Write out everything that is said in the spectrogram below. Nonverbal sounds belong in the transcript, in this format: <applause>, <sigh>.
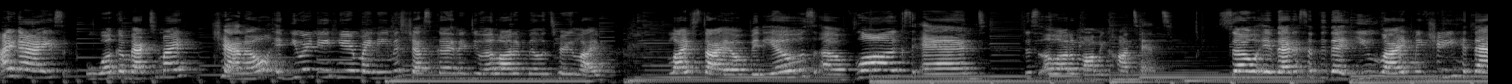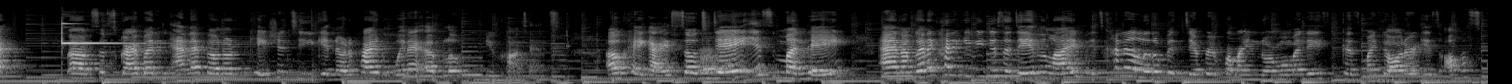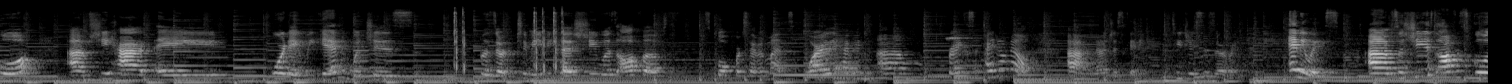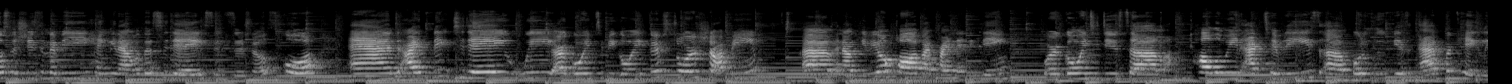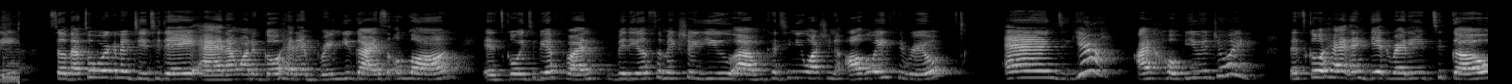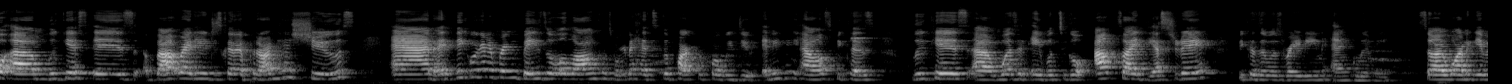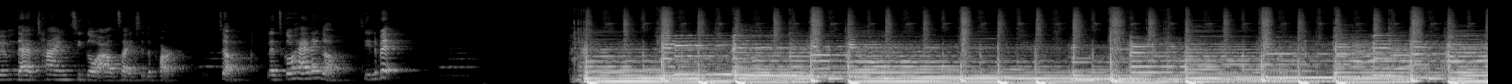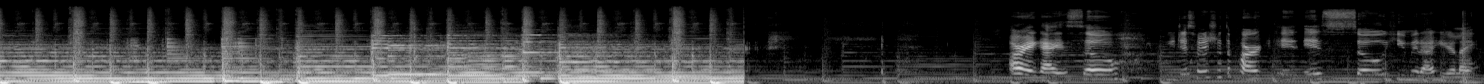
Hi guys, welcome back to my channel. If you are new here, my name is Jessica and I do a lot of military life lifestyle videos, of vlogs, and just a lot of mommy content. So if that is something that you like, make sure you hit that um, subscribe button and that bell notification so you get notified when I upload new content. Okay guys, so today is Monday and I'm gonna kind of give you just a day in the life. It's kind of a little bit different from my normal Mondays because my daughter is off of school. Um, she had a four day weekend, which is berserk to me because she was off of school for seven months. Why are they having um, breaks? I don't know. Um, no, just kidding. Teachers deserve it. Anyways, um, so she is off of school, so she's gonna be hanging out with us today since there's no school. And I think today we are going to be going thrift store shopping. Um, and I'll give you a haul if I find anything. We're going to do some Halloween activities uh, for Lucas and for Kaylee. So that's what we're gonna do today and I wanna go ahead and bring you guys along. It's going to be a fun video, so make sure you um, continue watching all the way through. And yeah, I hope you enjoy. Let's go ahead and get ready to go. Um, Lucas is about ready, just gonna put on his shoes. And I think we're gonna bring Basil along because we're gonna head to the park before we do anything else because Lucas uh, wasn't able to go outside yesterday because it was raining and gloomy. So I wanna give him that time to go outside to the park. So let's go ahead and go. See you in a bit. Here. Like,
